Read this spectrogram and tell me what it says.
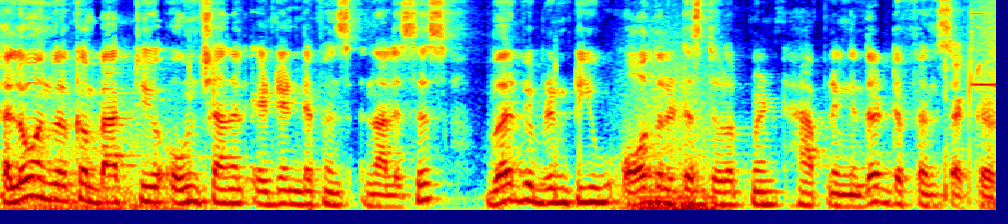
Hello and welcome back to your own channel Indian Defense Analysis where we bring to you all the latest development happening in the defense sector.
